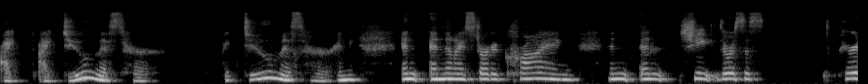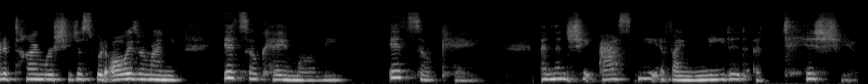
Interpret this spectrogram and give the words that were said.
i i do miss her. I do miss her. And and and then i started crying. And and she there was this period of time where she just would always remind me it's okay mommy. It's okay. And then she asked me if i needed a tissue.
